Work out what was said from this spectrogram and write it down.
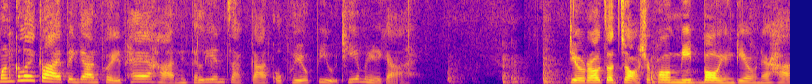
มันก็เลยกลายเป็นการเผยแพร่อาหารอิตาเลียนจากการอพยพไปอยู่ที่อเมริกา เดี๋ยวเราจะเจาะเฉพาะมีดบอลอย่างเดียวนะคะ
